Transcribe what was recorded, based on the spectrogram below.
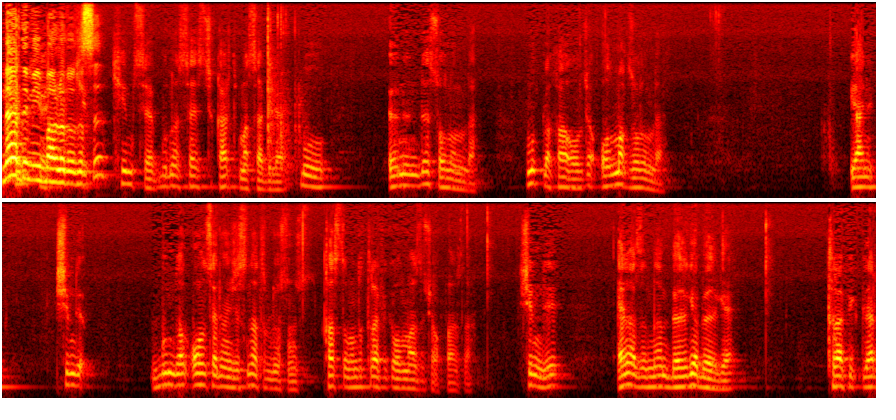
Nerede Kimse- mimarlar kim- odası? Kimse buna ses çıkartmasa bile bu önünde sonunda mutlaka olacak olmak zorunda. Yani şimdi bundan 10 sene öncesini hatırlıyorsunuz. Kastamonu'da trafik olmazdı çok fazla. Şimdi en azından bölge bölge trafikler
